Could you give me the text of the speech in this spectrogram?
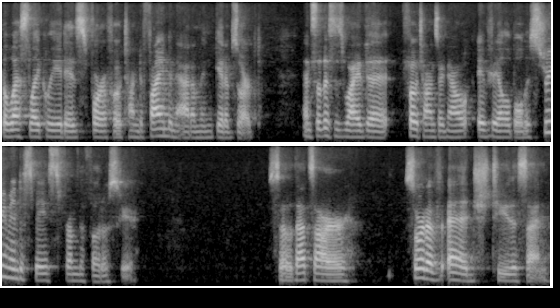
the less likely it is for a photon to find an atom and get absorbed. And so this is why the photons are now available to stream into space from the photosphere. So that's our sort of edge to the sun.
